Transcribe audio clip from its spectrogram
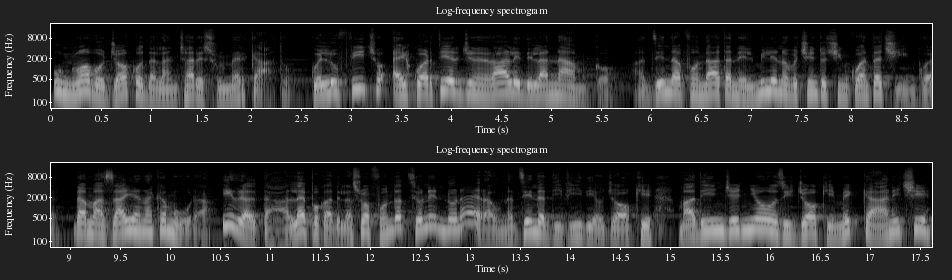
un nuovo gioco da lanciare sul mercato. Quell'ufficio è il quartier generale della Namco, azienda fondata nel 1955 da Masaya Nakamura. In realtà all'epoca della sua fondazione non era un'azienda di videogiochi, ma di ingegnosi giochi meccanici,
